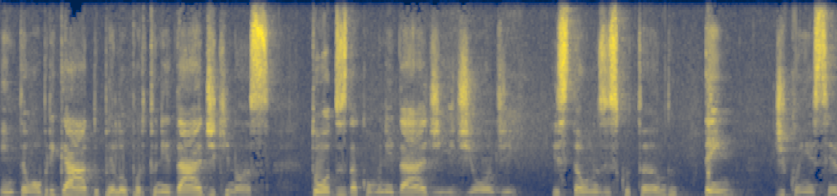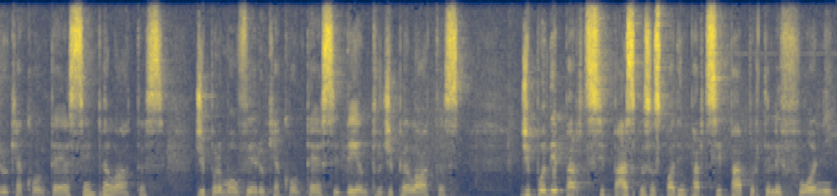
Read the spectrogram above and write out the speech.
Então, obrigado pela oportunidade que nós, todos da comunidade e de onde estão nos escutando, têm de conhecer o que acontece em Pelotas, de promover o que acontece dentro de Pelotas, de poder participar, as pessoas podem participar por telefone,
